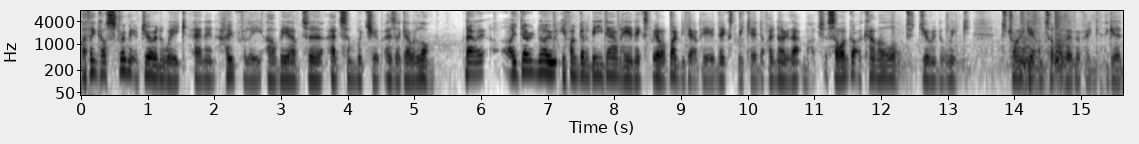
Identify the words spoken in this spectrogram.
I think I'll strim it during the week, and then hopefully I'll be able to add some wood chip as I go along. Now I don't know if I'm going to be down here next. Week. Well, I won't be down here next weekend. I know that much. So I've got to come a lot during the week to try and get on top of everything again.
